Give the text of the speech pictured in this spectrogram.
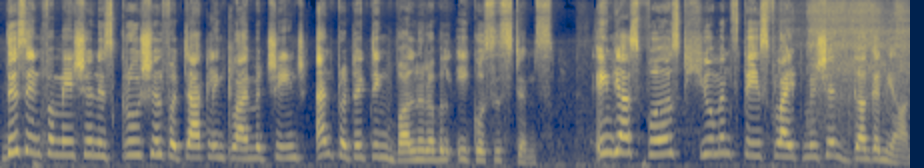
This information is crucial for tackling climate change and protecting vulnerable ecosystems. India's first human spaceflight mission, Gaganyaan.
